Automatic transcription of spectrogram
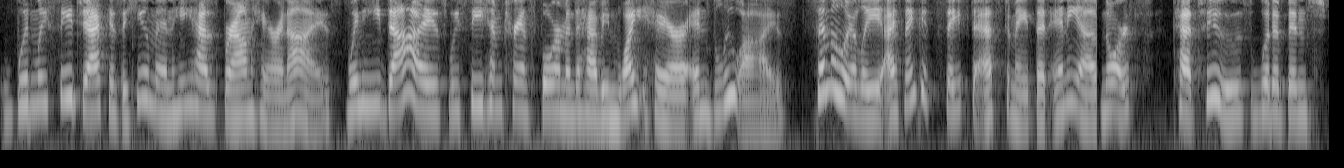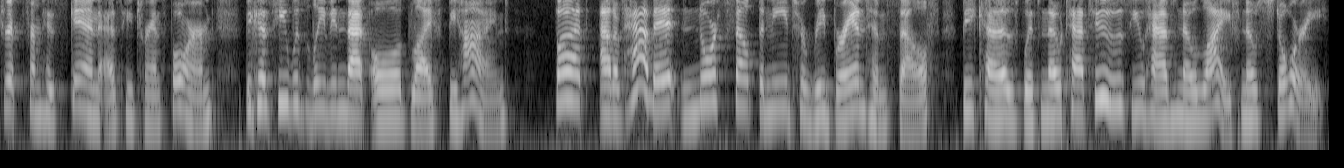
When we see Jack as a human, he has brown hair and eyes. When he dies, we see him transform into having white hair and blue eyes. Similarly, I think it's safe to estimate that any of North's tattoos would have been stripped from his skin as he transformed because he was leaving that old life behind. But out of habit, North felt the need to rebrand himself because with no tattoos, you have no life, no story.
